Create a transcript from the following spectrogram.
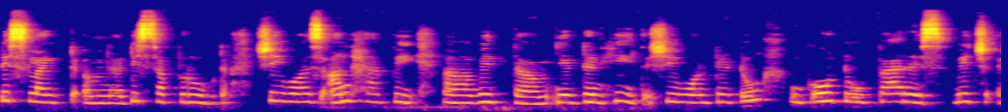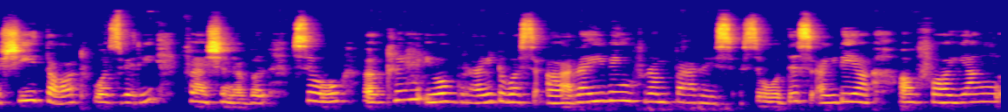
disliked um, disapproved. She was unhappy uh, with um, Egdon Heath. She wanted to go to Paris which she thought was very fashionable. So uh, Clym Bright was arriving from Paris. So this idea of a young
